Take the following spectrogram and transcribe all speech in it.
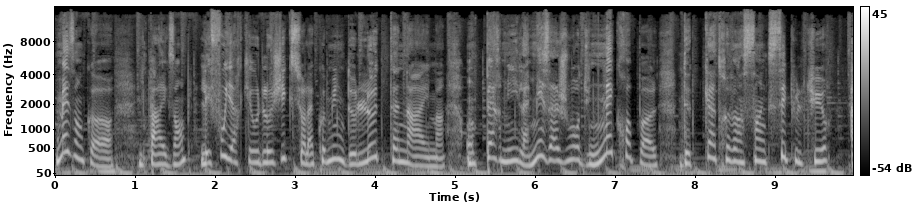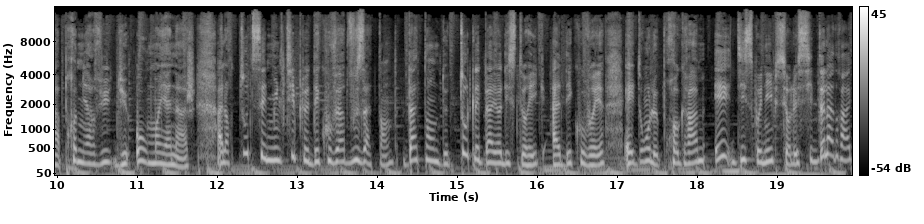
Mais encore, par exemple, les fouilles archéologiques sur la commune de Leutenheim ont permis la mise à jour d'une nécropole de 85 sépultures à première vue du haut Moyen Âge. Alors toutes ces multiples découvertes vous attendent, datant de toutes les périodes historiques à découvrir et dont le programme est disponible sur le site de la DRAC.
